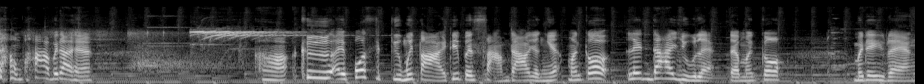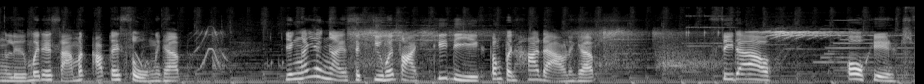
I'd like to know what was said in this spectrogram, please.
จำภาพไม่ได้ฮะอ่าคือไอ้พวกสกิลไม้ตายที่เป็น 3 ดาวอย่างเงี้ย มันก็เล่นได้อยู่แหละ แต่มันก็ไม่ได้แรงหรือไม่ได้สามารถ up ได้สูงนะครับ ยังไงยังไงสกิลไม้ตายที่ดีต้องเป็น 5 ดาวนะครับ4ดาว โอเค ส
